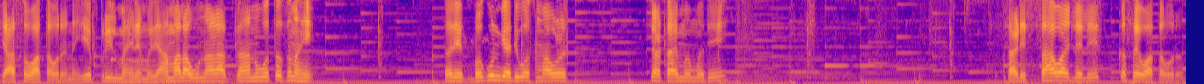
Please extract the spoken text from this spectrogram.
हे असं वातावरण आहे. एप्रिल महिन्यामध्ये आम्हाला उन्हाळा जाणवतच नाही. तर एक बघून घ्या दिवस मावळच्या टायमामध्ये साडेसहा वाजलेले कसं आहे वातावरण?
